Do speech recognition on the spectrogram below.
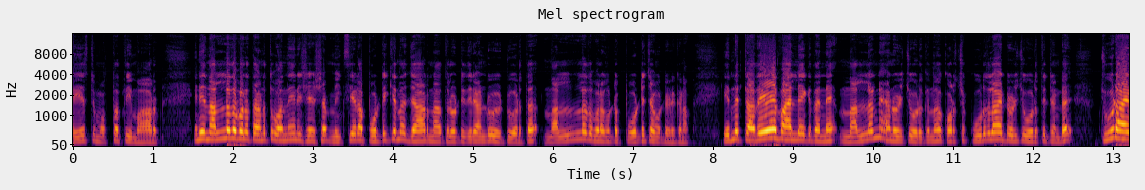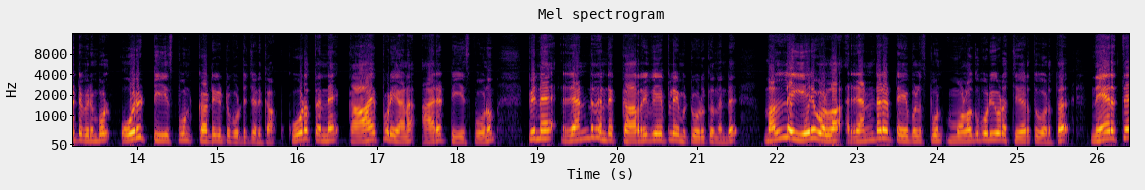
ടേസ്റ്റ് മൊത്തത്തിൽ മാറും. ഇനി നല്ലതുപോലെ തണുത്ത് വന്നതിന് ശേഷം മിക്സിയുടെ പൊട്ടിക്കുന്ന ജാറിനകത്തിലോട്ട് ഇത് രണ്ടും ഇട്ട് കൊടുത്ത് നല്ലതുപോലെ അങ്ങോട്ട് പൊട്ടിച്ചങ്ങോട്ട് എടുക്കണം എന്നിട്ട് അതേ പാനിലേക്ക് തന്നെ നല്ലെണ്ണയാണ് ഒഴിച്ചു കൊടുക്കുന്നത്. കുറച്ച് കൂടുതലായിട്ട് ഒഴിച്ചു കൊടുത്തിട്ടുണ്ട്. ചൂടായിട്ട് വരുമ്പോൾ ഒരു ടീസ്പൂൺ കടുകിട്ട് പൊട്ടിച്ചെടുക്കാം. കൂടെ തന്നെ കായപ്പൊടിയാണ് അര ടീസ്പൂണും. പിന്നെ രണ്ട് തണ്ട് കറിവേപ്പിലയും ഇട്ട് കൊടുക്കുന്നുണ്ട്. നല്ല എരിവുള്ള രണ്ടര ടേബിൾ സ്പൂൺ മുളക് പൊടിയോടെ ചേർത്ത് കൊടുത്ത് നേരത്തെ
